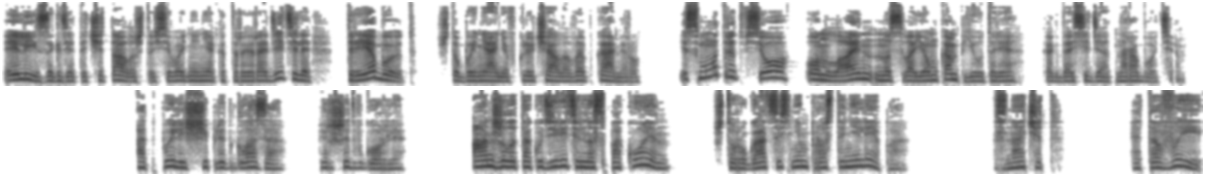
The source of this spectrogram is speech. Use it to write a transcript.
Элиза где-то читала, что сегодня некоторые родители требуют, чтобы няня включала веб-камеру, и смотрят все онлайн на своем компьютере, когда сидят на работе. От пыли щиплет глаза, першит в горле. Анжела так удивительно спокоен, что ругаться с ним просто нелепо. Значит, это вы,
